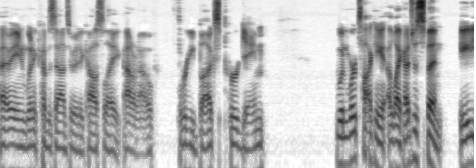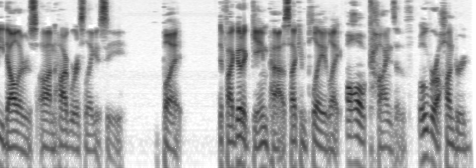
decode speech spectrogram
I mean, when it comes down to it, it costs like, I don't know, 3 bucks per game. When we're talking like I just spent $80 on Hogwarts Legacy, but if I go to Game Pass, I can play like all kinds of over a hundred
